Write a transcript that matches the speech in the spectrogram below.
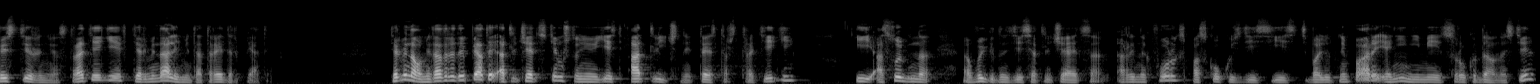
Тестирование стратегии в терминале MetaTrader 5. Терминал MetaTrader 5 отличается тем, что у него есть отличный тестер стратегий. И особенно выгодно здесь отличается рынок Форекс, поскольку здесь есть валютные пары и они не имеют срока давности.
